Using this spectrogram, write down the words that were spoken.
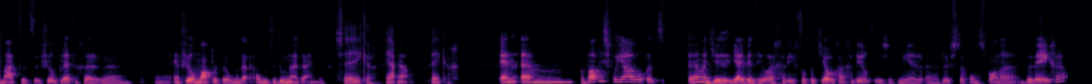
maakt het veel prettiger en veel makkelijker om het, om het te doen uiteindelijk. Zeker, ja. ja. zeker. En um, wat is voor jou het Hè, want je, jij bent heel erg gericht op het yoga gedeelte, dus het meer uh, rustig, ontspannen bewegen.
